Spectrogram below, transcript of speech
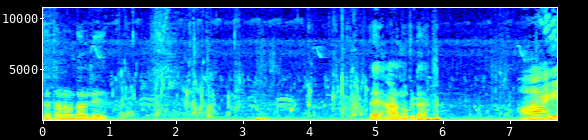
പിന്നെ തണവുണ്ടാവില്ലേ? ദേ ആളെ നോക്കട്ടെ. ഹായ്.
